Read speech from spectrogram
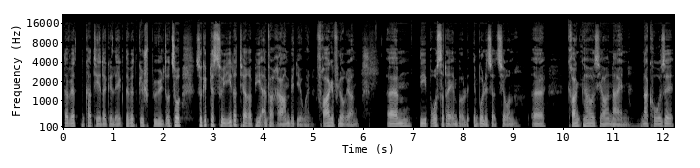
da wird ein Katheter gelegt, da wird gespült und so. So gibt es zu jeder Therapie einfach Rahmenbedingungen. Frage Florian, ähm, die Prostata-Embolisation. Äh, Krankenhaus, ja, nein. Narkose,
